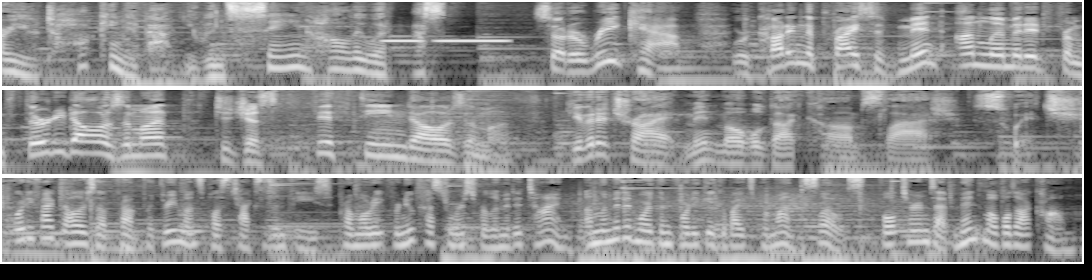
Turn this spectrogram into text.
are you talking about, you insane Hollywood ass? F- So to recap, we're cutting the price of Mint Unlimited from $30 a month to just $15 a month. Give it a try at mintmobile.com slash switch. $45 upfront for three months plus taxes and fees. Promo rate for new customers for limited time. Unlimited more than 40 gigabytes per month. Slows. Full terms at mintmobile.com.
